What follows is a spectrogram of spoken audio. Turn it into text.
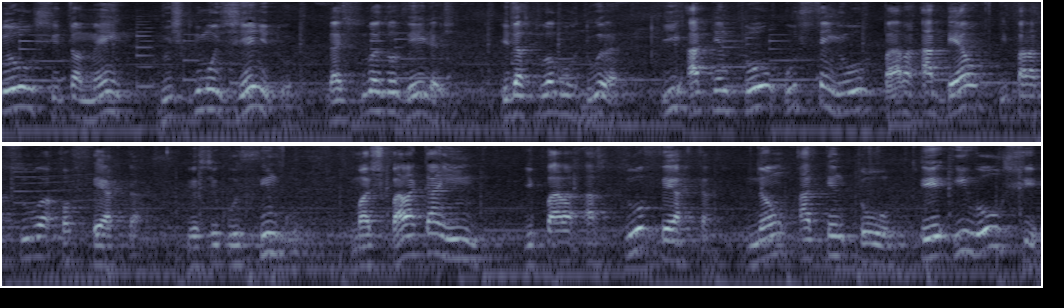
trouxe também dos primogênitos das suas ovelhas e da sua gordura. E atentou o Senhor para Abel e para sua oferta. Versículo 5. Mas para Caim e para a sua oferta não atentou, e irou-se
